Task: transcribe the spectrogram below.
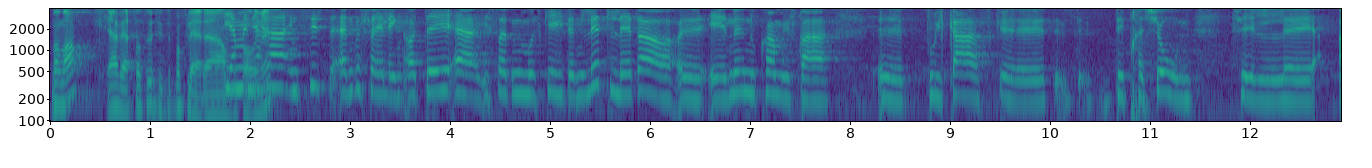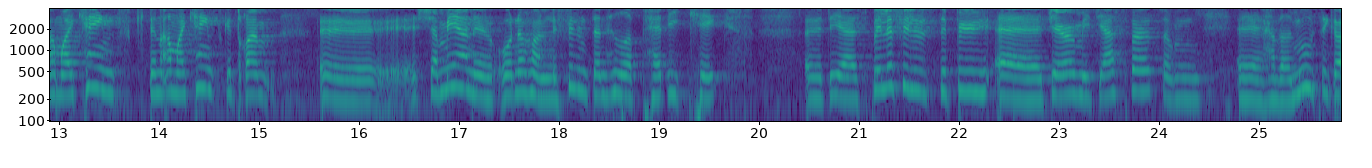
Nanna, jeg vet at du sitter på flere Jamen, jeg har en siste anbefaling, og det er i sådan måske den litt lettere øh, ende. Nå kom vi fra øh, bulgarsk øh, depresjon til øh, amerikansk, den amerikanske drøm. Sjarmerende, charmerende, underholdende film. Den heter Patty Cakes. Øh, det er spillefilmsdebut af Jeremy Jasper, som øh, har været musiker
